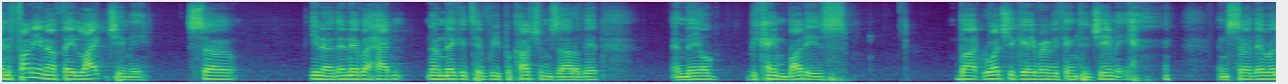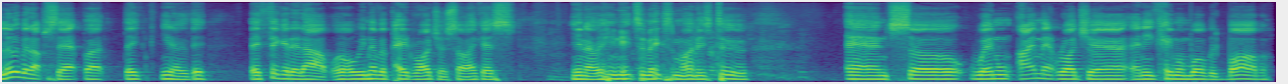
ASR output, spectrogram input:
and funny enough, they liked Jimi, so you know they never had no negative repercussions out of it, and they all became buddies. But Roger gave everything to Jimi, and so they were a little bit upset, but they, you know, they they figured it out. Well, we never paid Roger, so I guess, you know, he needs to make some monies too. And so when I met Roger and he came on board with Bob,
